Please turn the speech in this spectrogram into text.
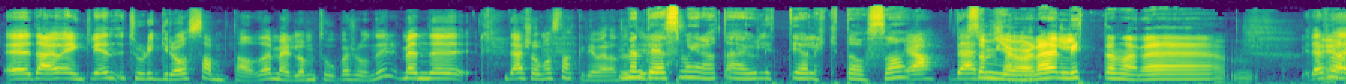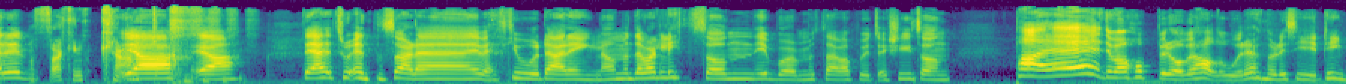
eh, det er jo egentlig en utrolig grå samtale mellom to personer, men eh, det er sånn man snakker til hverandre. Men til- det som er greit, er jo litt dialekt da også. Ja, det er som gjør det litt den derre Det er sånn derre- Fucking cunt. Ja, ja. Det er, jeg tror enten så er det Jeg vet ikke hvor det er i England, men det var litt sånn i Bournemouth da jeg var på utveksling. Sånn Pare! De bare hopper over halve ordet når de sier ting.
